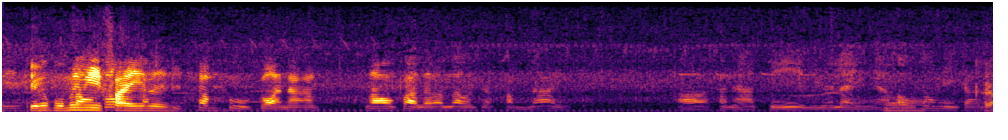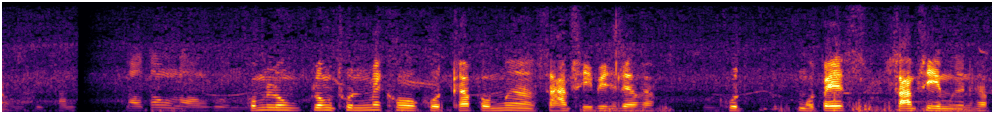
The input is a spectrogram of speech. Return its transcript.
นี้แต่ว่าผมไม่มีไฟเลย ราก็ทำผิดทำถูกก่อนนะครับ เราก่อนแล้วเราจะทำได้อ่าขนาดนี้หรืออะไรอย่างเงี้ย อ๋อเราต้องมีการครับ ทำผิดทำเราต้องลองดูนะผมลงลงทุนแมคโครขุดครับ ผมเมื่อสามสี่ปีที่แล้วครับ ขุดหมดไปสามสี่หมื่นครับ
